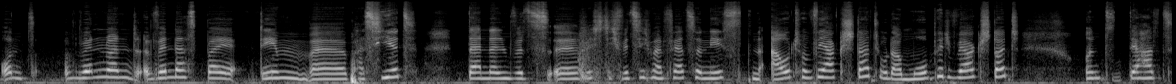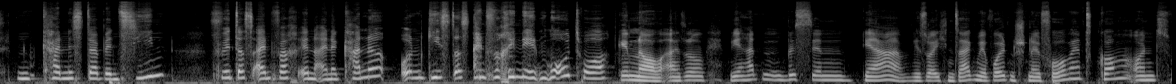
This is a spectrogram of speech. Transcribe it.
und wenn man, wenn das bei dem äh, passiert, dann, dann wird es äh, richtig witzig. Man fährt zur nächsten Autowerkstatt oder Mopedwerkstatt und der hat einen Kanister Benzin füllt das einfach in eine Kanne und gießt das einfach in den Motor. Genau, also wir hatten ein bisschen, ja, wie soll ich denn sagen, wir wollten schnell vorwärts kommen und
